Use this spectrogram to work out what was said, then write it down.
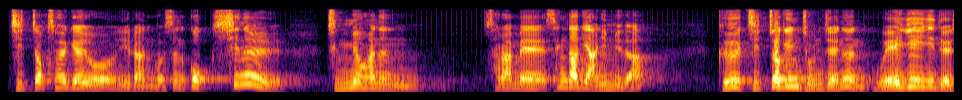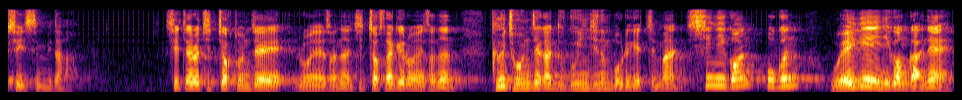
지적 설계론이라는 것은 꼭 신을 증명하는 사람의 생각이 아닙니다. 그 지적인 존재는 외계인이 될 수 있습니다. 실제로 지적 존재론에서는, 지적 설계론에서는 그 존재가 누구인지는 모르겠지만 신이건 혹은 외계인이건 간에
